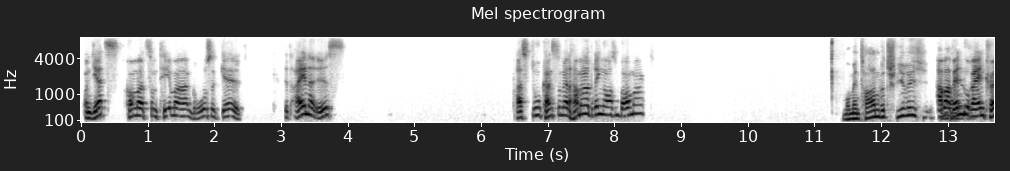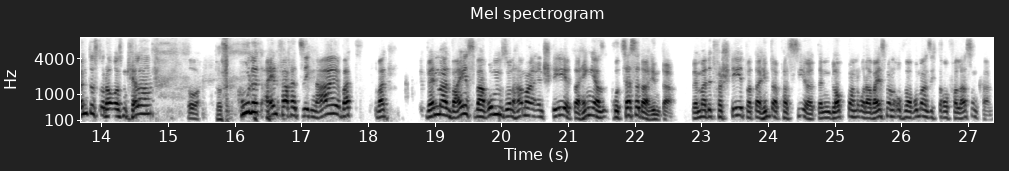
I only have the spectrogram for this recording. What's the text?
Und jetzt kommen wir zum Thema großes Geld. Das eine ist, hast du, kannst du mir einen Hammer bringen aus dem Baumarkt? Momentan wird es schwierig. Aber wenn du rein könntest oder aus dem Keller, so. Das cooles, einfaches Signal, was, was, wenn man weiß, warum so ein Hammer entsteht, da hängen ja Prozesse dahinter. Wenn man das versteht, was dahinter passiert, dann glaubt man oder weiß man auch, warum man sich darauf verlassen kann.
